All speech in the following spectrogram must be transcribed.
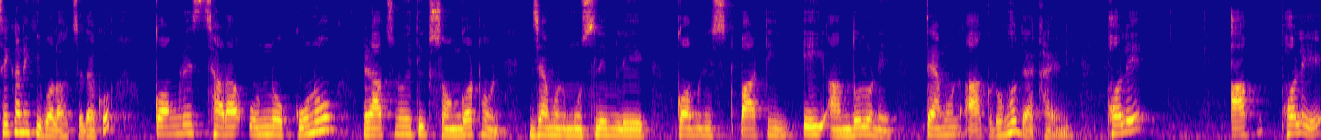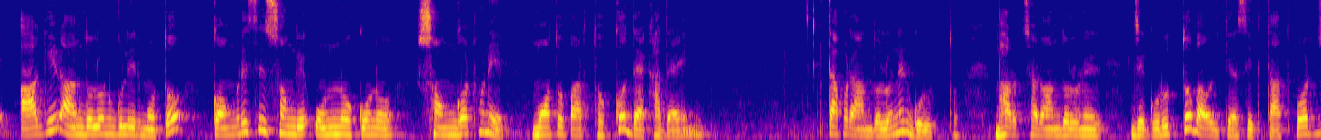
সেখানে কি বলা হচ্ছে দেখো? কংগ্রেস ছাড়া অন্য কোনো রাজনৈতিক সংগঠন, যেমন মুসলিম লীগ, কমিউনিস্ট পার্টি, এই আন্দোলনে তেমন আগ্রহ দেখায়নি। ফলে ফলে আগের আন্দোলনগুলির মতো কংগ্রেসের সঙ্গে অন্য কোনো সংগঠনের মত পার্থক্য দেখা দেয়নি। তারপরে আন্দোলনের গুরুত্ব। ভারত ছাড়ো আন্দোলনের যে গুরুত্ব বা ঐতিহাসিক তাৎপর্য,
